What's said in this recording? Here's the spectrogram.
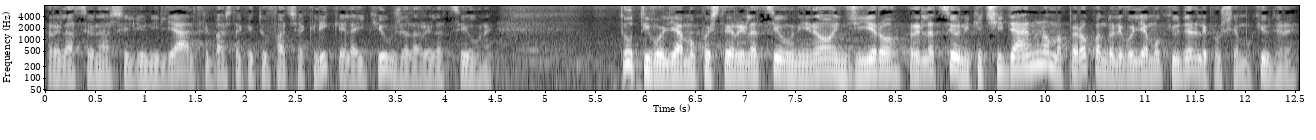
relazionarsi gli uni gli altri, basta che tu faccia clic e l'hai chiusa la relazione. Tutti vogliamo queste relazioni no? in giro, relazioni che ci danno, ma però quando le vogliamo chiudere le possiamo chiudere.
